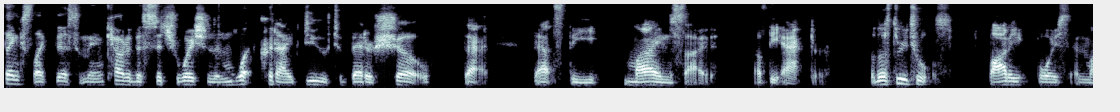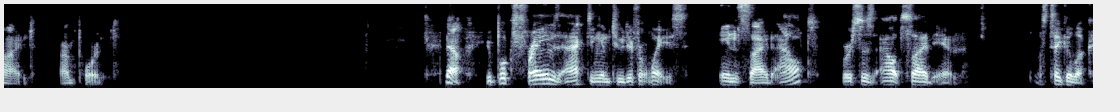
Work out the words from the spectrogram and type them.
thinks like this and they encounter this situation, then what could I do to better show that? That's the mind side of the actor. So, those three tools body, voice, and mind are important. Now, your book frames acting in two different ways inside out versus outside in. Let's take a look.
